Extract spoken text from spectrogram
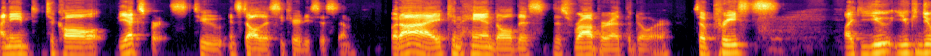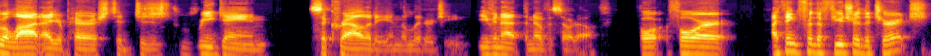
I need to call the experts to install this security system. But I can handle this this robber at the door. So priests, like you, you can do a lot at your parish to to just regain sacrality in the liturgy, even at the Novus Ordo. For, for I think for the future of the church,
